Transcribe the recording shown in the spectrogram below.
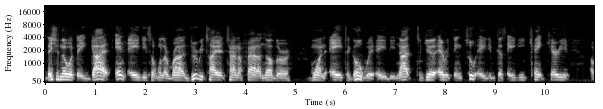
They should know what they got in AD. So when LeBron do retire, trying to find another one A to go with AD, not to give everything to AD because AD can't carry a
